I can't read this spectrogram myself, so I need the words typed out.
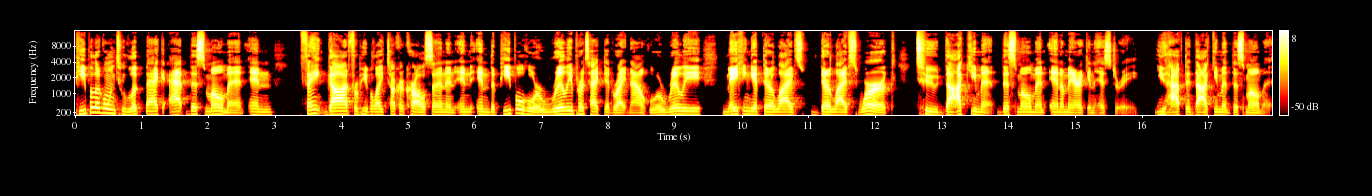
people are going to look back at this moment and thank God for people like Tucker Carlson and, and, and the people who are really protected right now, who are really making it their lives their life's work to document this moment in American history. You have to document this moment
